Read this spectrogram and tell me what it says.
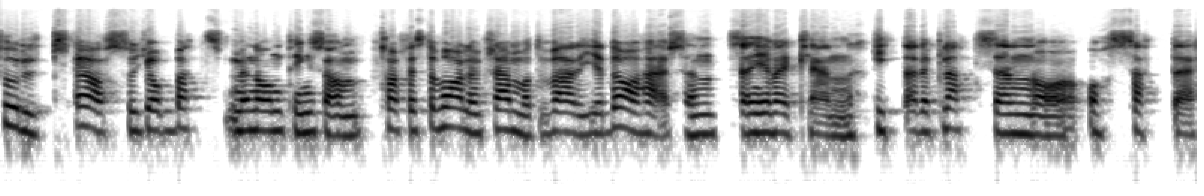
fullt ös och jobbat med någonting som tar festivalen framåt varje dag här sen, sen jag verkligen hittade platsen och, och satte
